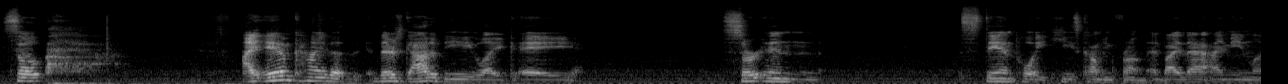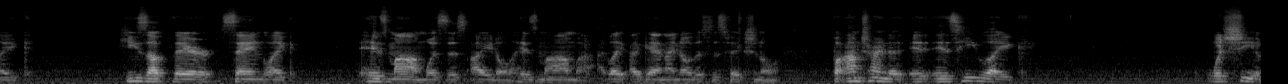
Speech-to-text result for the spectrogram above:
So, I am kind of. There's got to be like a certain standpoint he's coming from, and by that I mean like he's up there saying like his mom was this idol. His mom, like again, I know this is fictional, but I'm trying to. Is, he like? Was she a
